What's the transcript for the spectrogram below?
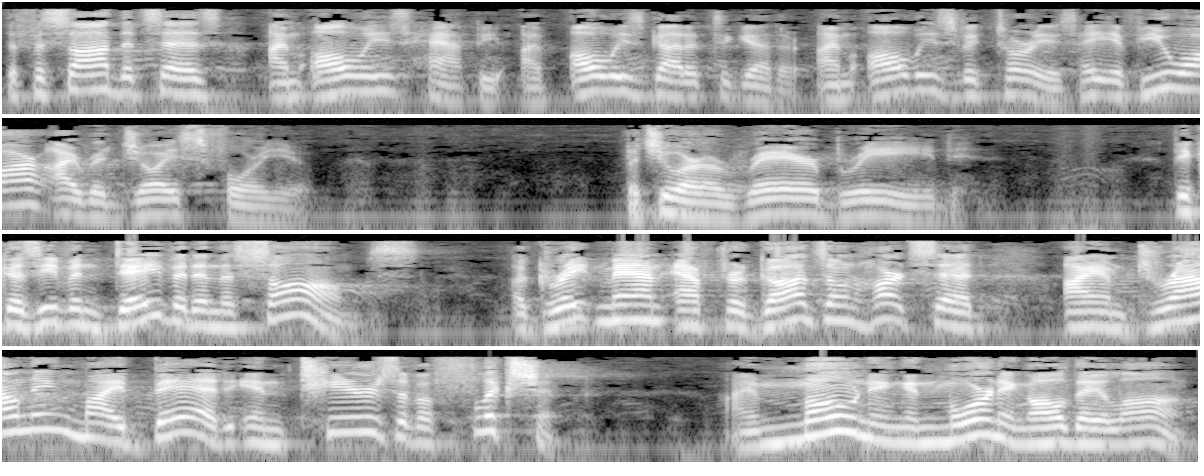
The facade that says, I'm always happy. I've always got it together. I'm always victorious. Hey, if you are, I rejoice for you. But you are a rare breed. Because even David in the Psalms, a great man after God's own heart said, I am drowning my bed in tears of affliction. I am moaning and mourning all day long.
